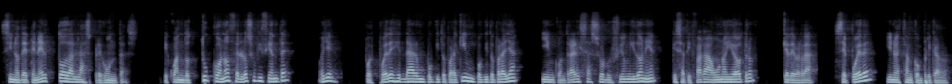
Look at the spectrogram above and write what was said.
sino de tener todas las preguntas. Y cuando tú conoces lo suficiente, oye, pues puedes dar un poquito por aquí, un poquito por allá y encontrar esa solución idónea que satisfaga a uno y a otro, que de verdad se puede y no es tan complicado.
